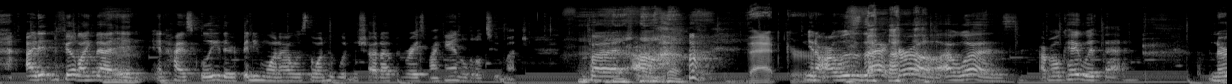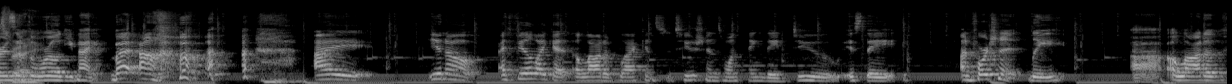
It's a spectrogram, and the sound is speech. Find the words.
I didn't feel like that Yeah. in, in high school either. If anyone, I was the one who wouldn't shut up and raise my hand a little too much. But, um, that girl you know, I was that girl. I was. I'm okay with that. Nerds of the world unite. But um, I, you know, I feel like at a lot of Black institutions, one thing they do is they, unfortunately, uh, a lot of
